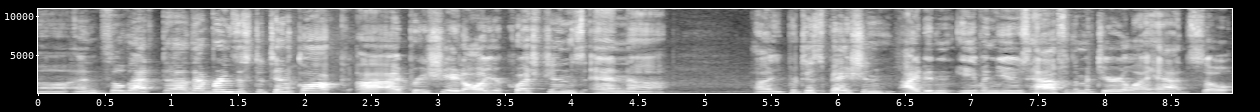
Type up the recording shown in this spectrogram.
Uh, and so that uh, that brings us to 10 o'clock. Uh, I appreciate all your questions and uh, uh, participation. I didn't even use half of the material I had, so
